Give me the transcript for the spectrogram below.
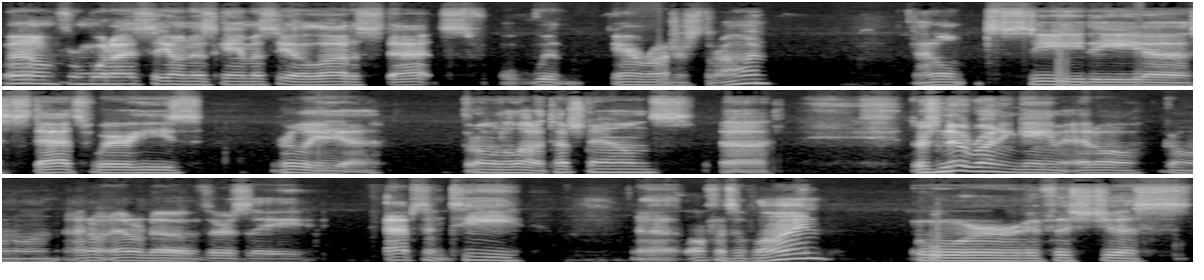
Well, from what I see on this game, I see a lot of stats with Aaron Rodgers throwing. I don't see the uh, stats where he's really uh, throwing a lot of touchdowns. Uh, there's no running game at all going on. I don't. I don't know if there's a absentee uh, offensive line or if it's just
